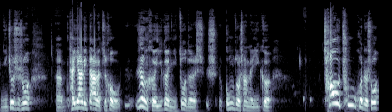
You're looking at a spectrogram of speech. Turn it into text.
你就是说，呃，他压力大了之后，任何一个你做的是工作上的一个超出或者说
